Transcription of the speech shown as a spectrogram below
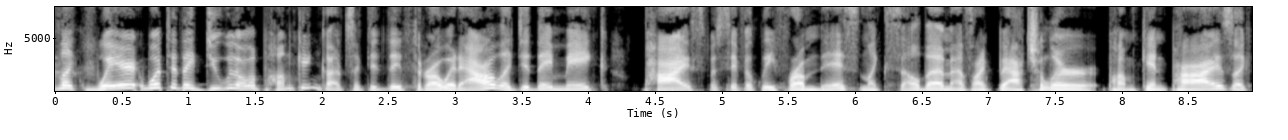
like where what did they do with all the pumpkin guts? Like did they throw it out? Like did they make pies specifically from this and like sell them as like bachelor pumpkin pies? Like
